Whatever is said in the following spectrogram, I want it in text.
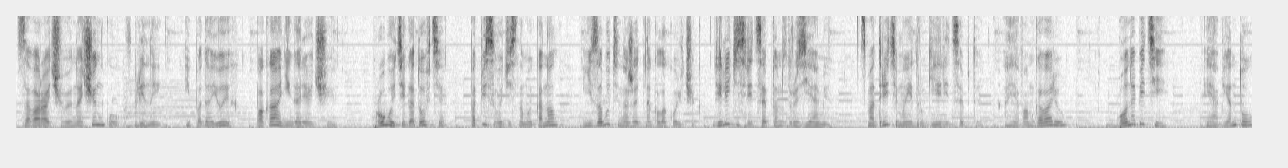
Заворачиваю начинку в блины и подаю их, пока они горячие. Пробуйте, готовьте, подписывайтесь на мой канал и не забудьте нажать на колокольчик. Делитесь рецептом с друзьями. Смотрите мои другие рецепты. А я вам говорю, бон аппетит и абьянто!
